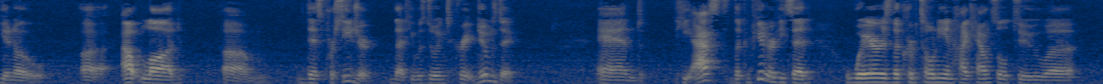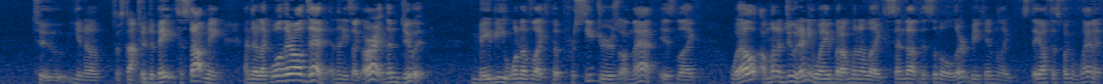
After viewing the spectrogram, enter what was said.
you know, uh, outlawed um, this procedure that he was doing to create Doomsday. And he asked the computer. He said, "Where is the Kryptonian High Council to, uh, to you know, to stop to debate to stop me?" And they're like, "Well, they're all dead." And then he's like, "All right, then do it." Maybe one of like the procedures on that is like, "Well, I'm gonna do it anyway, but I'm gonna like send out this little alert beacon, like, stay off this fucking planet.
